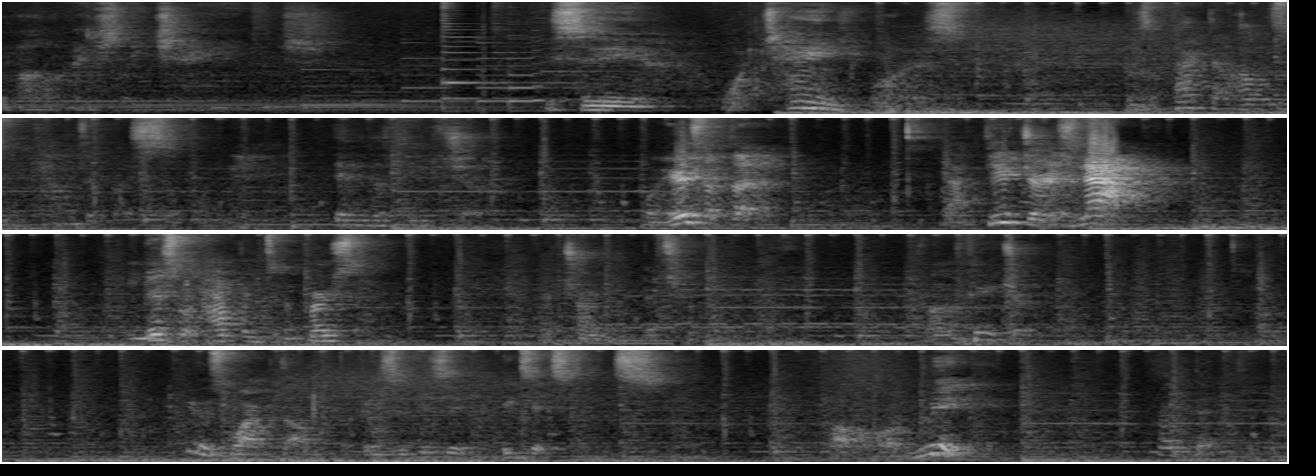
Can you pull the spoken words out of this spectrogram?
will all eventually change. You see, what changed was was the fact that I was encountered by someone in the future. Well, here's the thing: that future is now. And this will happen to the person that tried to me from the future. He was wiped off because of his existence. While me, I benefited.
